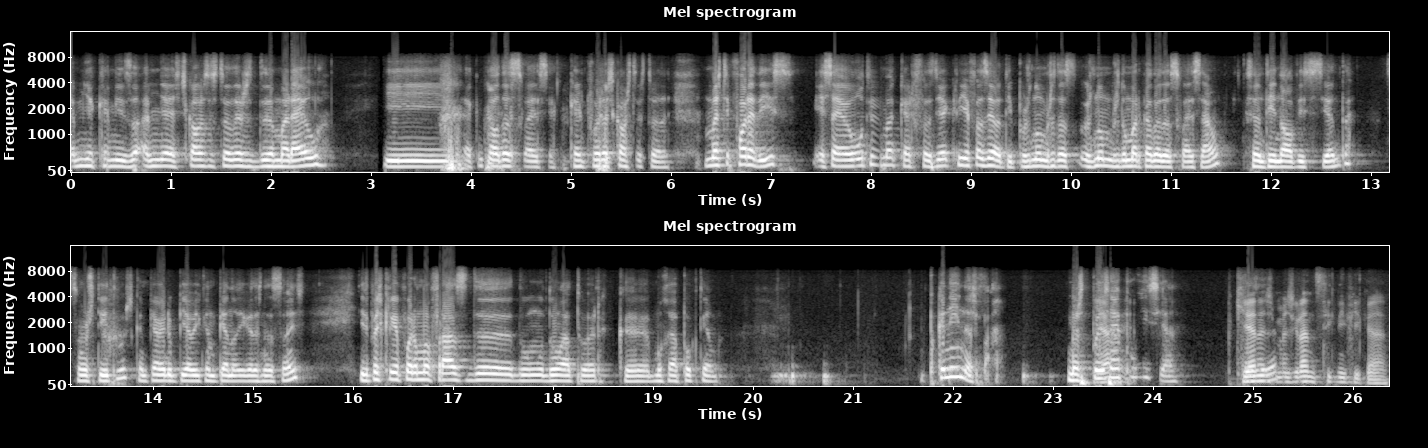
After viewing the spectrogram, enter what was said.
a minha camisa, as minhas costas todas de amarelo e a camisola da Suécia. Quero pôr as costas todas. Mas tipo, fora disso, essa é a última que quero fazer. Queria fazer tipo, os, números da- os números do marcador da seleção, 109 e 60, são os títulos, campeão europeu e campeão da Liga das Nações. E depois queria pôr uma frase de, de, um, de um ator que morreu há pouco tempo. Pequeninas, pá. Mas depois Yeah. é a polícia. Pequenas, mas grande significado.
